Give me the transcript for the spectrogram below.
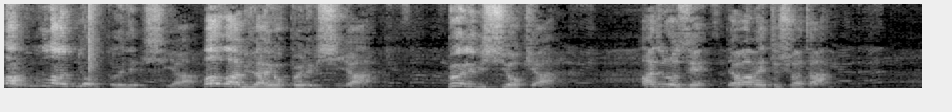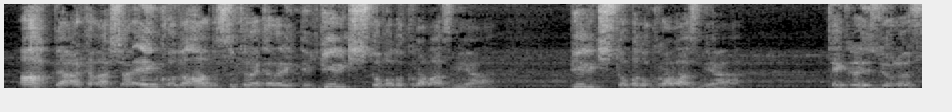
lan ulan yok böyle bir şey ya. Vallahi billahi yok böyle bir şey ya. Böyle bir şey yok ya. Hadi Rozi devam ettir şu hata. Ah be arkadaşlar Enkodu aldı sıfıra kadar indi. Bir kişi topa dokunamaz mı ya? Bir kişi topa dokunamaz mı ya? Tekrar izliyoruz.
